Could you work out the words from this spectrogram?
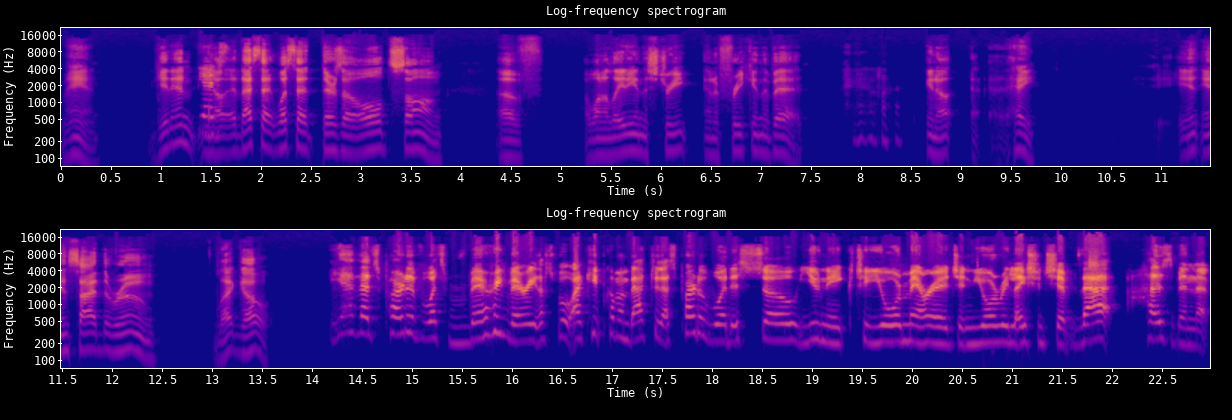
man, get in, you know, that's that what's that there's an old song of I want a lady in the street and a freak in the bed. You know, uh, hey, in, inside the room, let go. Yeah, that's part of what's very, very, that's what I keep coming back to. That's part of what is so unique to your marriage and your relationship. That husband that,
